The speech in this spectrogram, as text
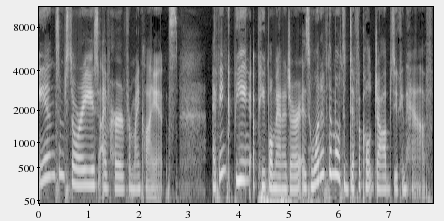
and some stories I've heard from my clients. I think being a people manager is one of the most difficult jobs you can have.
